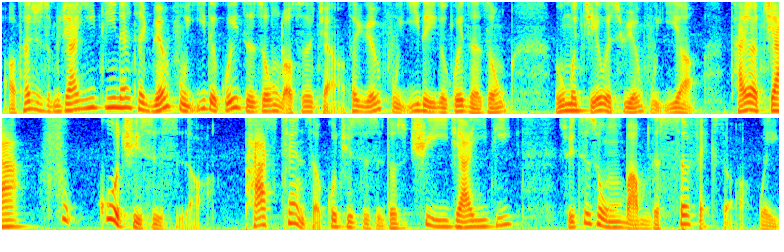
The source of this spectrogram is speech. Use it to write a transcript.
哦，它就怎么加 ed 呢？在元辅一的规则中，老师讲，在元辅一的一个规则中，如果我们结尾是元辅一啊，它要加复过去式时啊，past tense 啊，过去式时都是去一加 ed。所以这时候我们把我们的 suffix 啊尾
